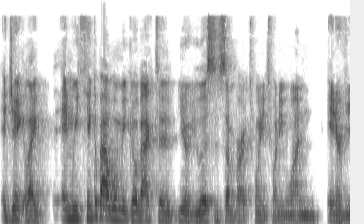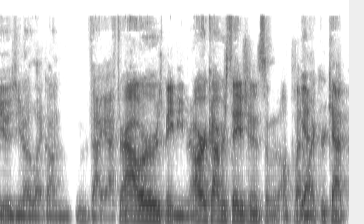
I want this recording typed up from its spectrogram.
And Jake, like, and we think about when we go back to, you know, you listen to some of our 2021 interviews, you know, like on Value After Hours, maybe even our conversations on Planet yeah. Microcap.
